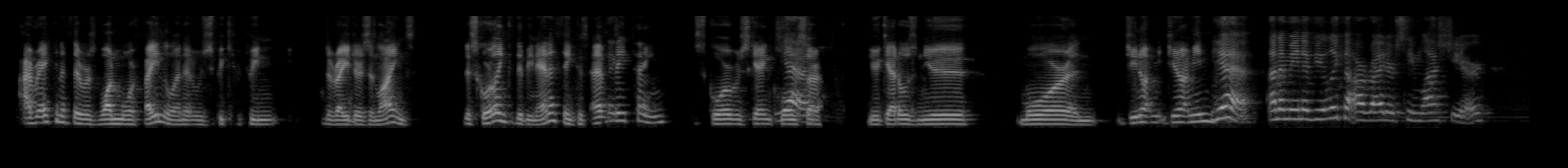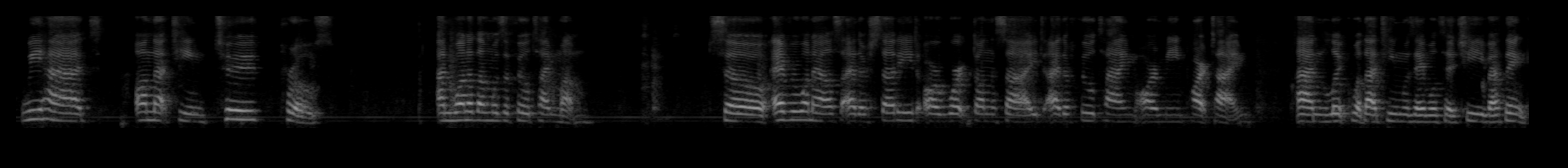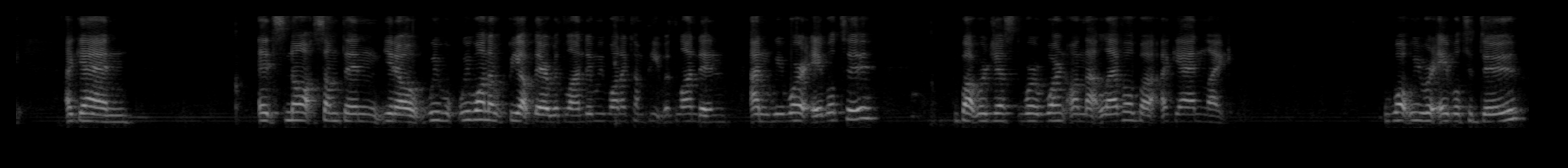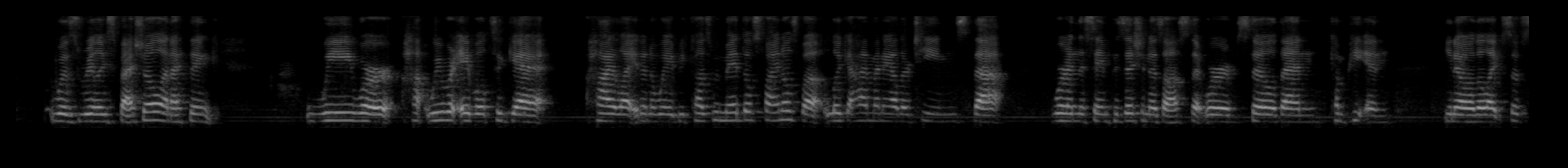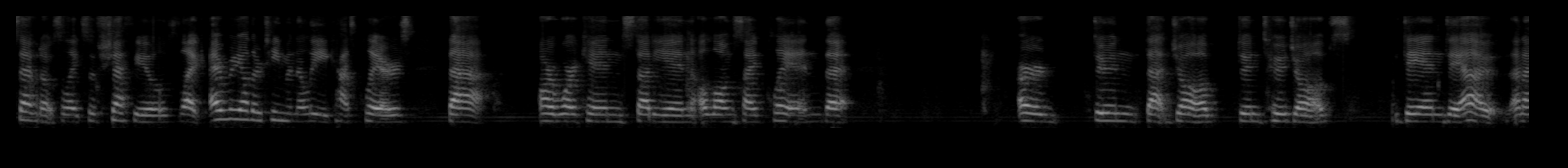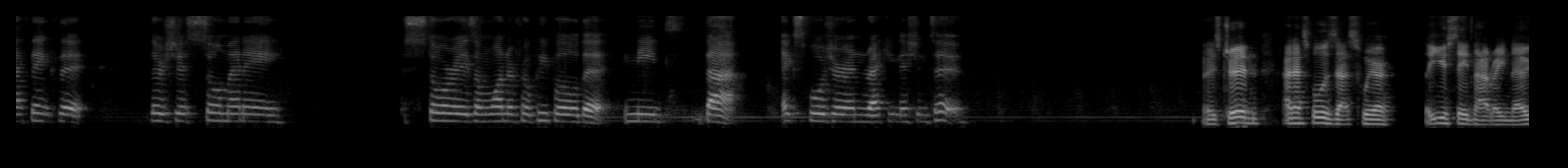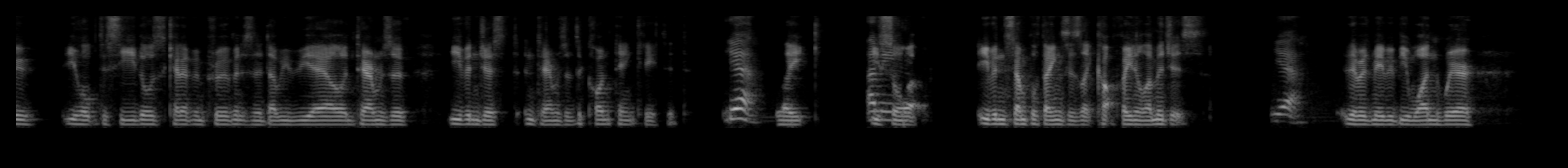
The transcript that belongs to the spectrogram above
I reckon if there was one more final and it was between the Riders and Lions, the scoreline could have been anything because every time the score was getting Yeah. closer, you girls knew more. And do you know what I mean? Do you know what I mean? Yeah, and I mean, if you look at our riders team last year, we had on that team two pros, and one of them was a full time mum. So everyone else either studied or worked on the side, either full time or me part time. And look what that team was able to achieve. I think, again, it's not something you know we we want to be up there with London. We want to compete with London, and we were able to, but we're just we weren't on that level. But again, like what we were able to do was really special, and I think we were we were able to get highlighted in a way because we made those finals. But look at how many other teams that were in the same position as us that were still then competing. You know, the likes of Sevenoaks, the likes of Sheffield, like every other team in the league has players that are working, studying alongside playing that are doing that job, doing two jobs day in, day out. And I think that there's just so many stories and wonderful people that need that exposure and recognition too. It's true, and, and I suppose that's where, like you saying that right now, you hope to see those kind of improvements in the WBL in terms of even just in terms of the content created. Yeah. Like I you mean, saw even simple things as like cup final images. Yeah. There would maybe be one where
